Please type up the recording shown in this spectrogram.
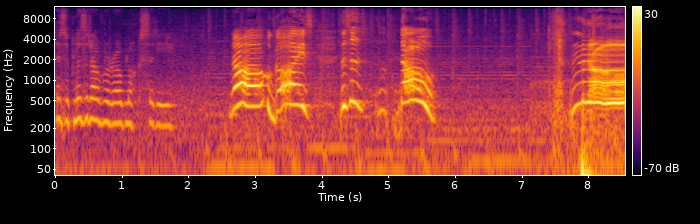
There's a blizzard over Roblox City. No, guys! This is... No! No!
